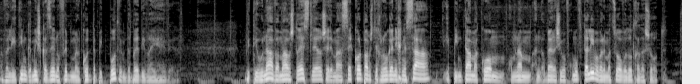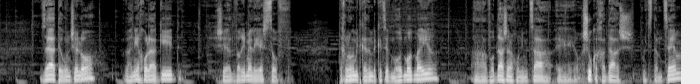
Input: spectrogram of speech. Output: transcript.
אבל לעיתים גם איש כזה נופל במלכודת הפטפוט ומדבר דברי הבל. בטיעוניו אמר שטרסלר שלמעשה כל פעם שטכנולוגיה נכנסה, היא פינתה מקום, אמנם הרבה אנשים הפכו מובטלים, אבל הם מצאו עבודות חדשות. זה היה הטיעון שלו, ואני יכול להגיד שלדברים האלה יש סוף. הטכנולוגיה מתקדמת בקצב מאוד מאוד מהיר, העבודה שאנחנו נמצא, אה, השוק החדש מצטמצם,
